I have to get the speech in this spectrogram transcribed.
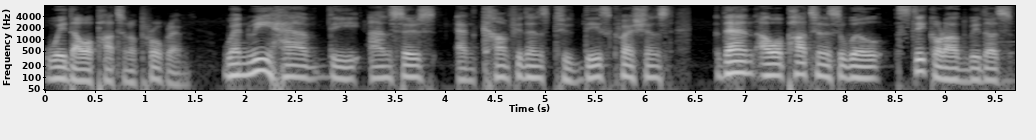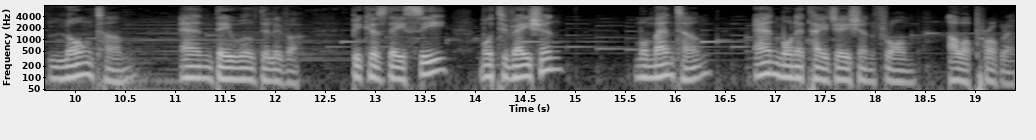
with our partner program? When we have the answers and confidence to these questions, then our partners will stick around with us long term and they will deliver because they see motivation, momentum, and monetization from our program.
